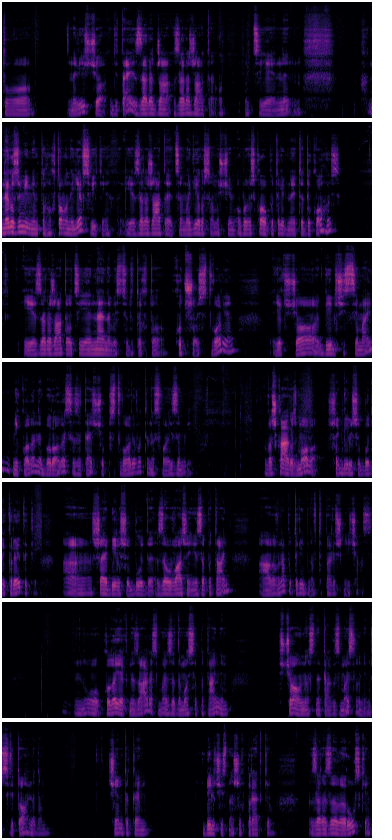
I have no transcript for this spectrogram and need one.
То навіщо дітей зараджа, заражати от, от цією не, нерозумінням того, хто вони є в світі, і заражати цими вірусами, що їм обов'язково потрібно йти до когось, і заражати оцією ненавистю до тих, хто хоч щось створює, якщо більшість сімей ніколи не боролися за те, щоб створювати на своїй землі. Важка розмова, ще більше буде критики, ще більше буде зауважень і запитань, але вона потрібна в теперішній час. Ну, коли як не зараз, ми задамося питанням, що у нас не так з мисленням, світоглядом, чим таким більшість наших предків заразили руски,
